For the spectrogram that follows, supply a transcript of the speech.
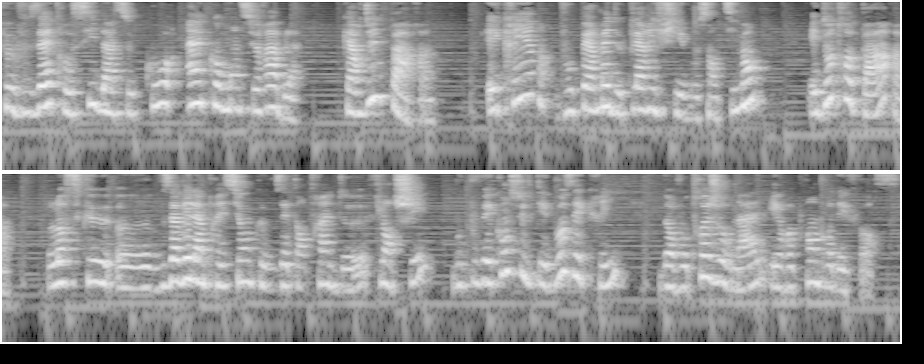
peut vous être aussi d'un secours incommensurable, car d'une part, écrire vous permet de clarifier vos sentiments, et d'autre part, lorsque euh, vous avez l'impression que vous êtes en train de flancher, vous pouvez consulter vos écrits dans votre journal et reprendre des forces.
